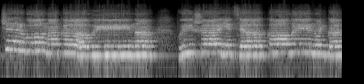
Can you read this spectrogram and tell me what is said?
червона калина, пишається калинонька,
